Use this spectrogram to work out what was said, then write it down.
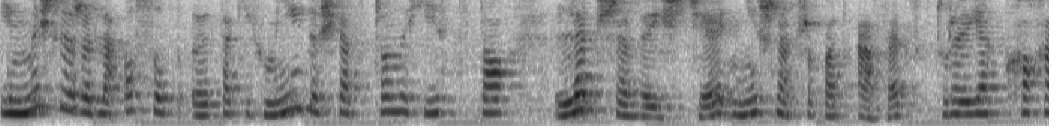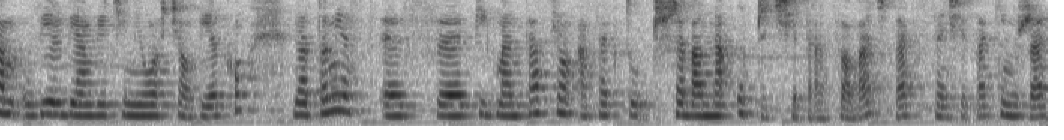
i myślę, że dla osób y, takich mniej doświadczonych jest to lepsze wyjście niż na przykład afekt, który ja kocham, uwielbiam, wiecie, miłością wielką, natomiast y, z pigmentacją afektu trzeba nauczyć się pracować, tak, w sensie takim, że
